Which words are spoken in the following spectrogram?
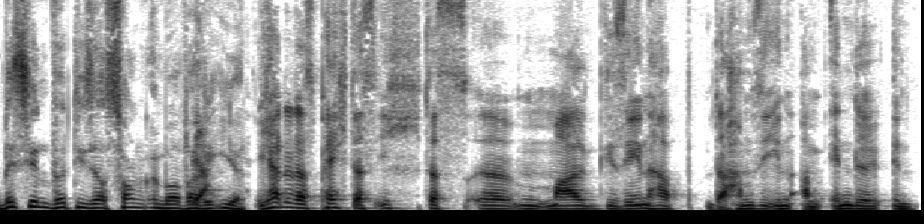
Ein bisschen wird dieser Song immer variiert. Ja, ich hatte das Pech, dass ich das äh, mal gesehen habe. Da haben sie ihn am Ende in,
